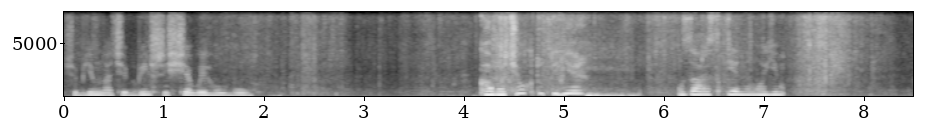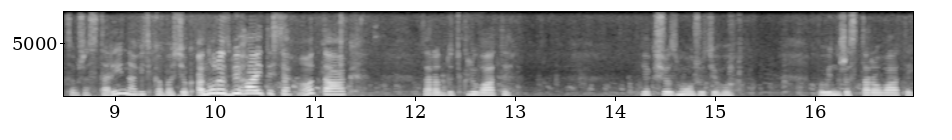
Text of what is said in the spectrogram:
Щоб їм наче більше ще вигул був. Кабачок тут є. Зараз кинемо їм. Це вже старий навіть кабачок. Ану розбігайтеся. Отак. Зараз будуть клювати. Якщо зможуть його, бо він вже староватий.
